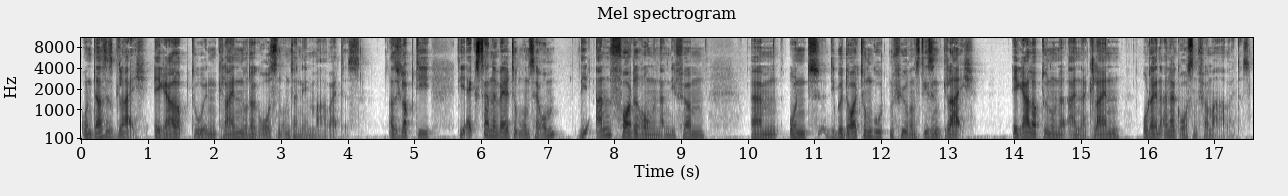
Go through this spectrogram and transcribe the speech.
Und das ist gleich, egal ob du in kleinen oder großen Unternehmen arbeitest. Also ich glaube, die, die externe Welt um uns herum, die Anforderungen an die Firmen ähm, und die Bedeutung guten Führens, die sind gleich. Egal, ob du nun in einer kleinen oder in einer großen Firma arbeitest.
